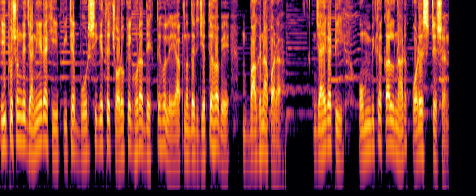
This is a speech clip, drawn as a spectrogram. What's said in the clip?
এই প্রসঙ্গে জানিয়ে রাখি, পিঠে বড়শি গেঁথে চড়কে ঘোড়া দেখতে হলে আপনাদের যেতে হবে বাগনাপাড়া। জায়গাটি অম্বিকা কালনার পরের স্টেশন।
